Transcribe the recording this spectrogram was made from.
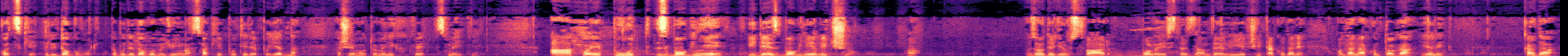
kocke ili dogovor. Da bude dogovor među njima, svaki put ide po jedna, znači nema u tome nikakve smetnje. A ako je put zbog nje, ide zbog nje lično. A, za određenu stvar, bolest, ne znam da je liječi i tako dalje, onda nakon toga, jeli, kada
